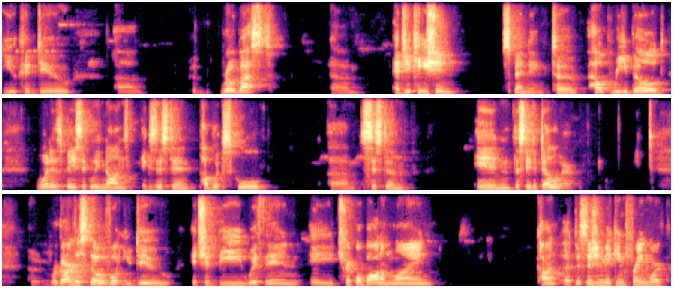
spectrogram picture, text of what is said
You could do uh, robust um, education spending to help rebuild what is basically non-existent public school um, system in the state of Delaware. Regardless, though, of what you do, it should be within a triple bottom line con- decision making framework,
